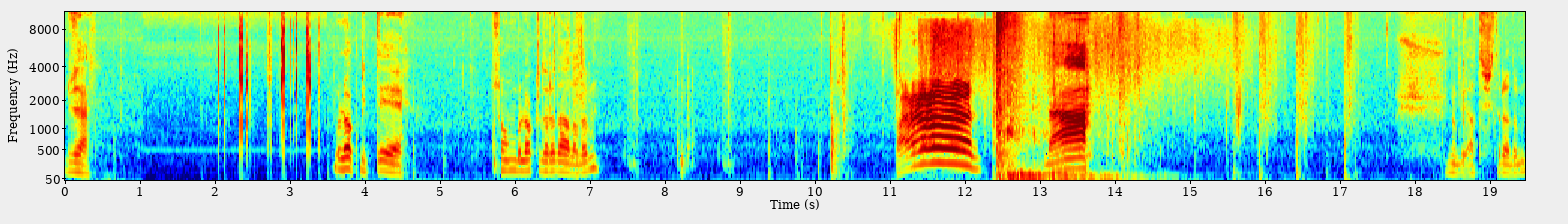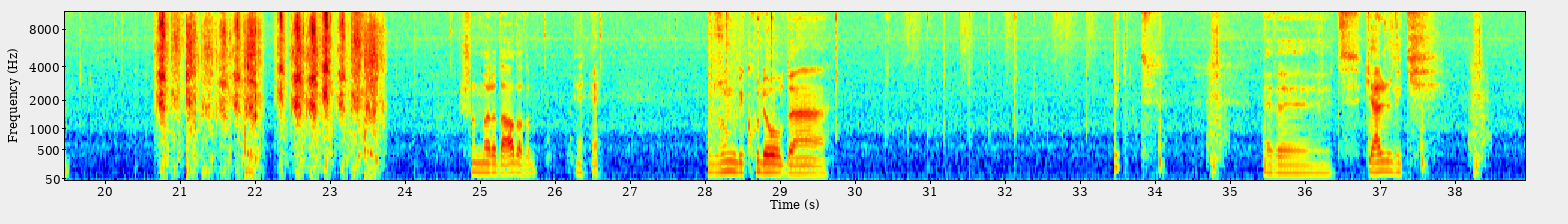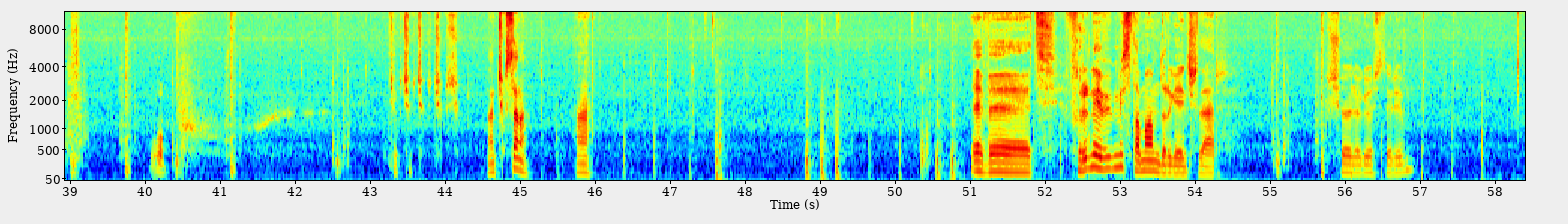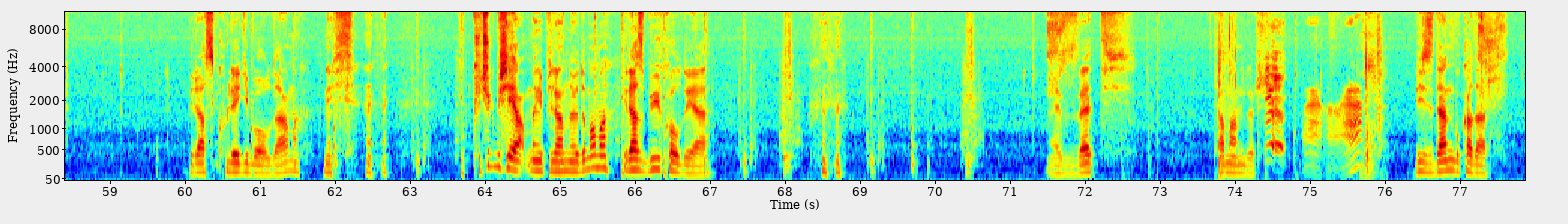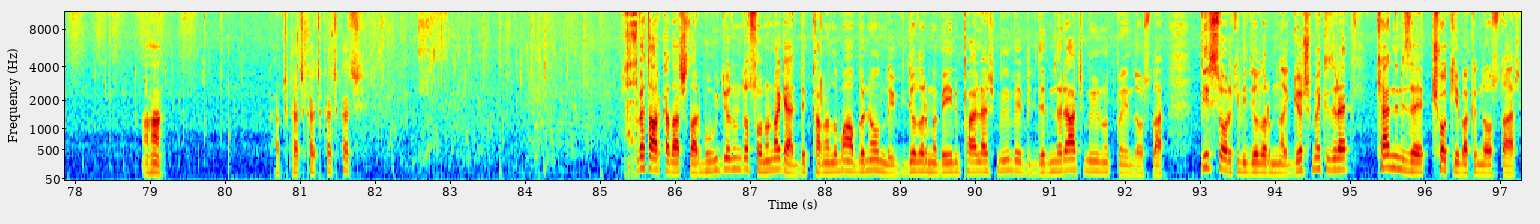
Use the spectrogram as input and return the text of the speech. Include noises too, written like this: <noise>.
Güzel. Blok bitti. Son blokları da alalım. Lan! Ah! Şunu bir atıştıralım. Şunları da alalım. <laughs> Uzun bir kule oldu ha. Evet, geldik. Hop. Çık çık çık çık çık. Lan çıksana. Ha. Evet. Fırın evimiz tamamdır gençler. Şöyle göstereyim. Biraz kule gibi oldu ama <laughs> neyse. Küçük bir şey yapmayı planlıyordum ama biraz büyük oldu ya. <laughs> evet. Tamamdır. Bizden bu kadar. Aha. Kaç kaç kaç kaç kaç. Evet arkadaşlar bu videonun da sonuna geldik. Kanalıma abone olmayı, videolarımı beğenip paylaşmayı ve bildirimleri açmayı unutmayın dostlar. Bir sonraki videolarımda görüşmek üzere. Kendinize çok iyi bakın dostlar.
